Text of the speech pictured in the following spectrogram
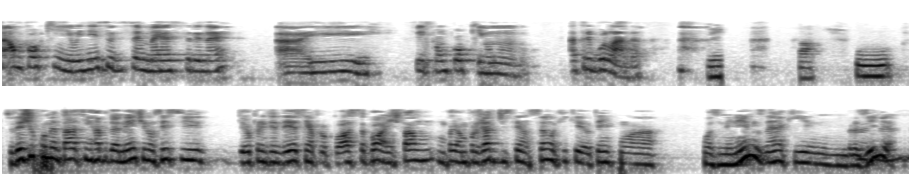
Tá um pouquinho, início de semestre, né? Aí fica um pouquinho atribulada. Sim. Tá. O, só deixa eu comentar assim rapidamente, não sei se deu para entender assim a proposta. Bom, a gente está um, é um projeto de extensão aqui que eu tenho com, a, com os meninos, né, aqui em Brasília. Uhum.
